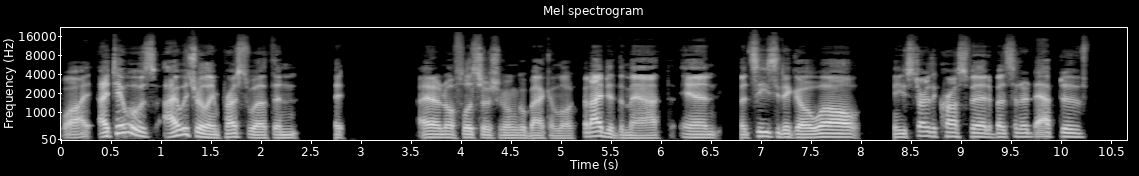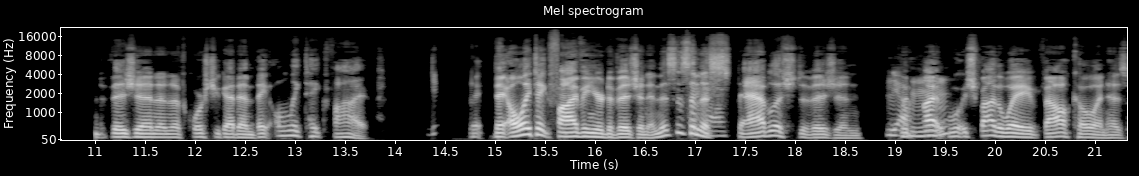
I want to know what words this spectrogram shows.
Well, I, I tell you what was I was really impressed with, and I, I don't know if listeners are going to go back and look, but I did the math, and it's easy to go, well, you started the CrossFit, but it's an adaptive division, and of course you got in. They only take five. They, they only take five in your division, and this is an know. established division. yeah. But by- Mhm. which, by the way, Val Cohen has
